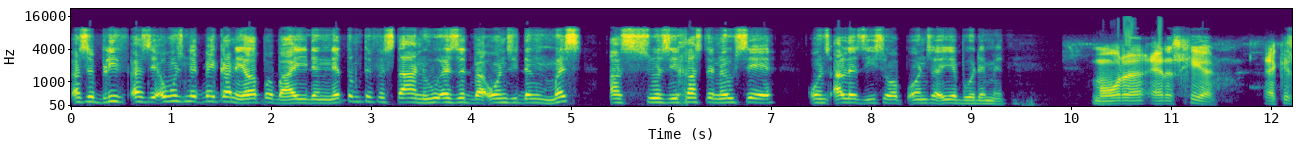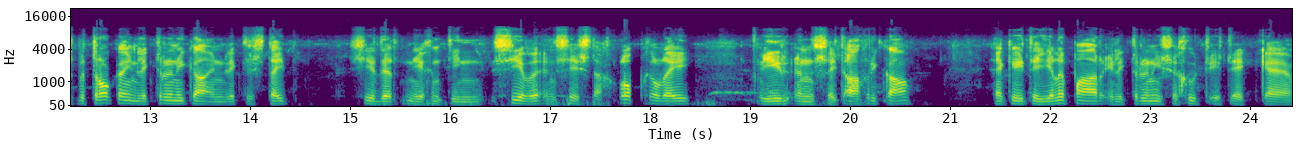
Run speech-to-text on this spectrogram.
asseblief as jy ons net mee kan help op baie ding net om te verstaan hoe is dit by ons die ding mis as soos die gaste nou sê ons alles hierso op ons eie bodem het. Môre RSG. Ek is betrokke in elektronika en elektrisiteit sedert 1967 opgelei hier in Suid-Afrika. Ek het 'n hele paar elektroniese goed het ek uh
